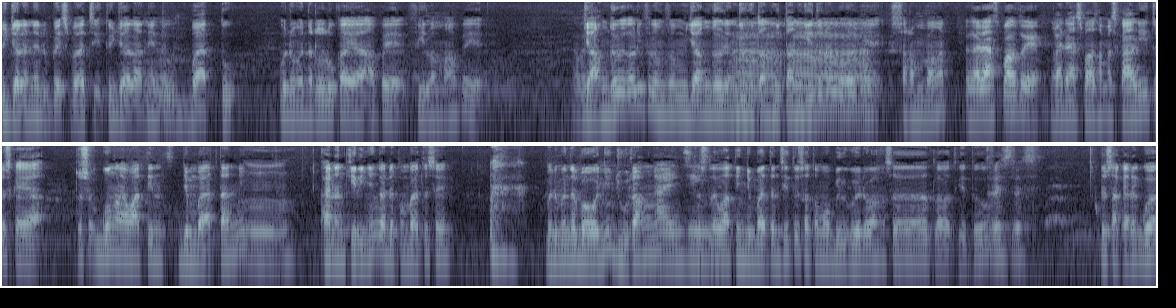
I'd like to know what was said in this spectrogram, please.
Itu jalannya the best banget sih. Itu jalannya tuh batu. Bener-bener lu kayak apa ya? Film apa ya? Jungle kali film-film jungle yang di hutan-hutan gitu deh pokoknya serem banget. Enggak ada aspal tuh ya? nggak ada aspal sama sekali terus kayak terus gue ngelewatin jembatan nih Hmm. kanan kirinya nggak ada pembatas ya bener-bener bawahnya jurang nih Anjing. terus lewatin jembatan situ satu mobil gue doang set lewat gitu Terus terus. terus akhirnya gue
